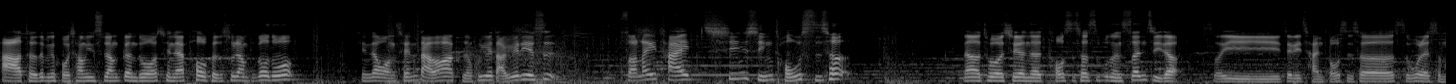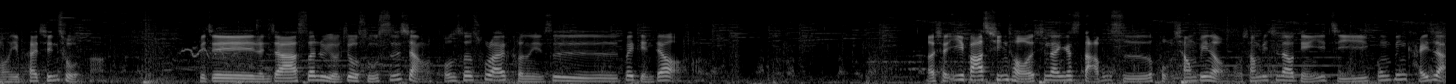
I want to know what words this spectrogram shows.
Heart 这边的火枪兵数量更多，现在 Poke 的数量不够多。现在往前打的话，可能会越打越劣势。转了一台轻型投石车。那土耳其人的投石车是不能升级的，所以这里产投石车是为了什么也不太清楚啊。毕竟人家僧侣有救赎思想，投石车出来可能也是被点掉。而且一发清头，现在应该是打不死火枪兵了。火枪兵现在要点一级工兵铠甲。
